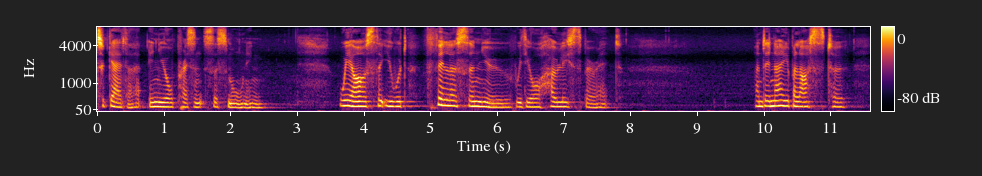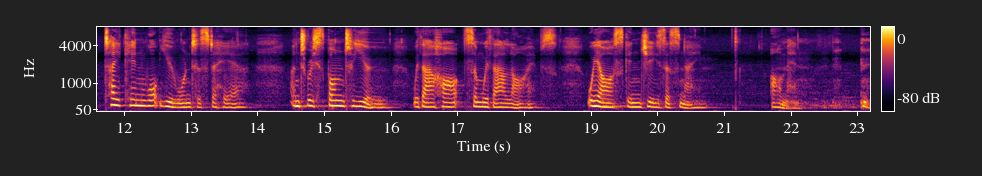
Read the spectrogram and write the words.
together in your presence this morning. We ask that you would fill us anew with your Holy Spirit and enable us to take in what you want us to hear and to respond to you with our hearts and with our lives. We ask in Jesus' name. Amen.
